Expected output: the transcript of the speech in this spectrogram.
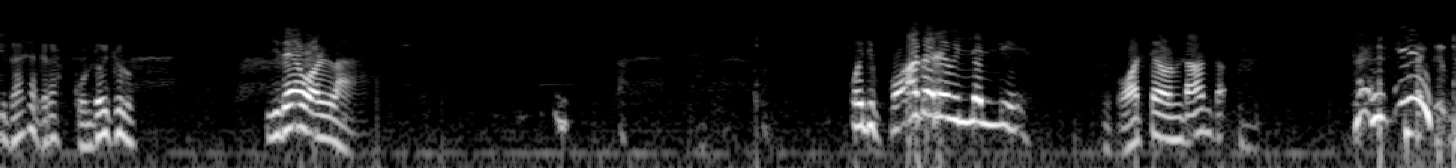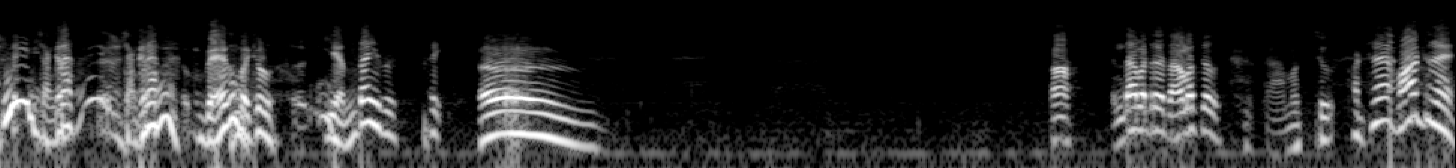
ഇതാ ശങ്കര കൊണ്ടുപോയിക്കോളൂ. ഇതേ ഉള്ള. ഒരു പോതരവില്ലല്ലേ? ഓട്ട ഉണ്ടാന്ത. ശങ്കര ശങ്കര വേഗം വയ്ക്കോളൂ എന്താ ഇത്? ഹൈ, ആ. എന്താ പറ്റേ താമസിച്ചത്? താമസിച്ചു. പട്ടേ പാട്ടേ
